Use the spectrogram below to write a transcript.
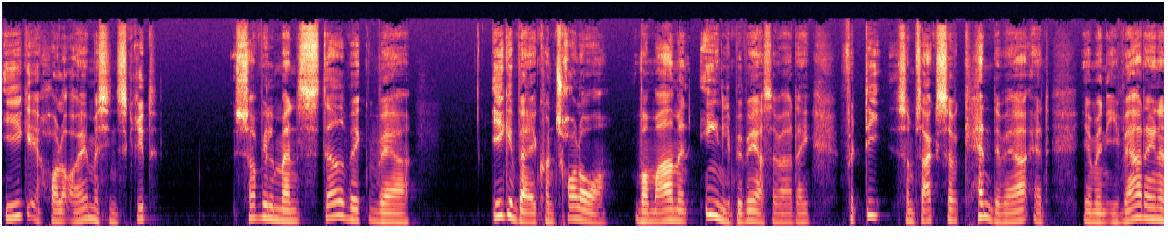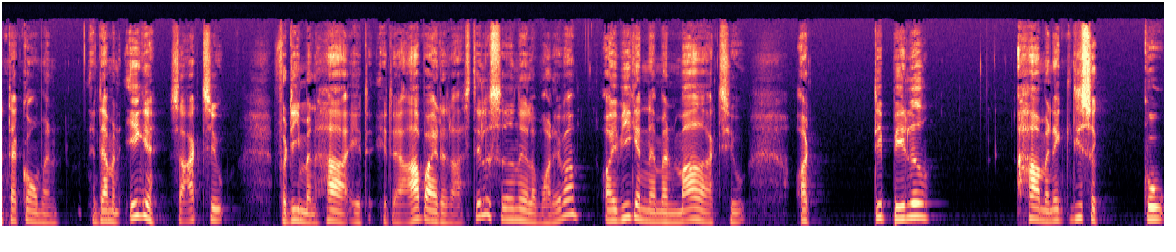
ikke holder øje med sin skridt, så vil man stadigvæk være, ikke være i kontrol over, hvor meget man egentlig bevæger sig hver dag. Fordi, som sagt, så kan det være, at jamen, i hverdagen, der går man, der er man ikke så aktiv, fordi man har et, et arbejde, der er stillesiddende eller whatever, og i weekenden er man meget aktiv. Og det billede har man ikke lige så god,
